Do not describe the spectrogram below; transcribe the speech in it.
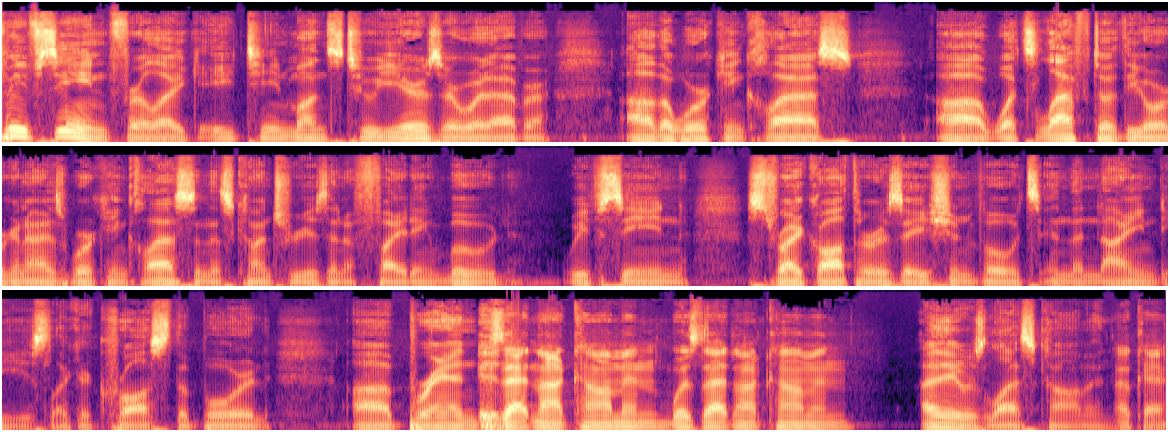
we've seen for like 18 months, two years or whatever, uh, the working class, uh, what's left of the organized working class in this country is in a fighting mood. We've seen strike authorization votes in the 90s, like across the board. Uh, Is that not common? Was that not common? I think it was less common. Okay.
